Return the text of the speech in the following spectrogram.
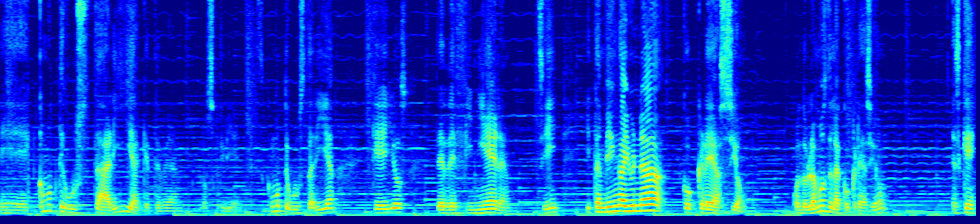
Eh, ¿Cómo te gustaría que te vean los clientes? ¿Cómo te gustaría que ellos te definieran? ¿sí? Y también hay una co-creación. Cuando hablamos de la co-creación, es que,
